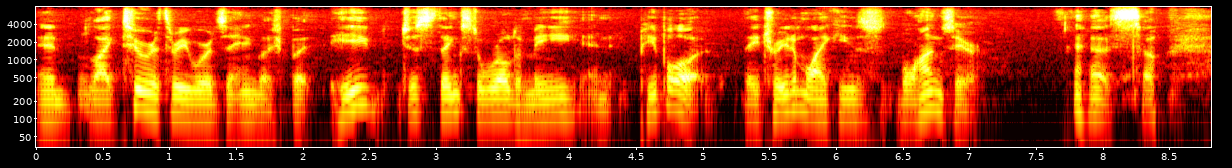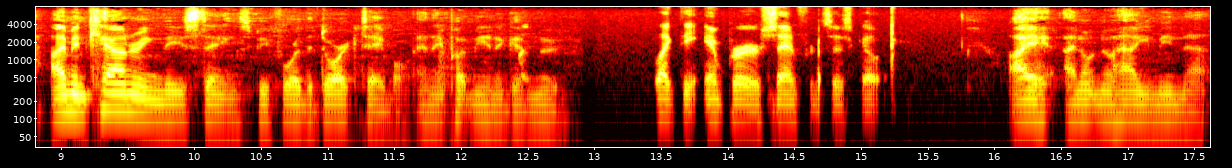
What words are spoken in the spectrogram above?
and like two or three words of English. But he just thinks the world of me, and people they treat him like he's belongs here. so I'm encountering these things before the dork table, and they put me in a good mood. Like the Emperor of San Francisco. I I don't know how you mean that.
